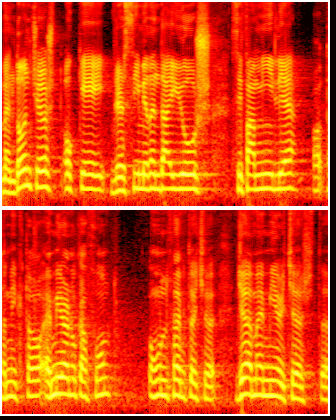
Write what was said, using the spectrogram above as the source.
mendon që është ok vlerësimi edhe ndaj jush si familje? Po tani këto e mira nuk ka fund. Unë them këto që gjëja më e mirë që është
